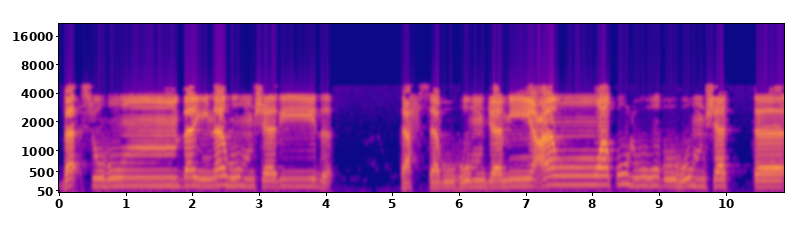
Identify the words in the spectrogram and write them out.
بَأْسُهُم بَيْنَهُمْ شَدِيدٌ تَحْسَبُهُمْ جَمِيعًا وَقُلُوبُهُمْ شَتَّىٰ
